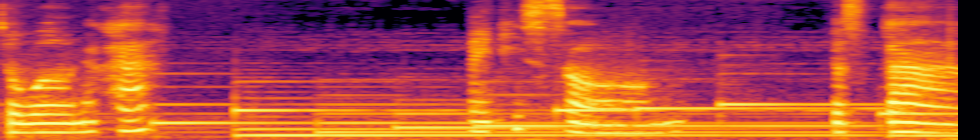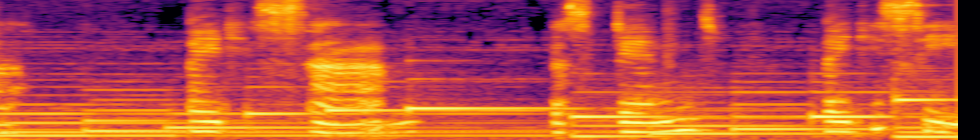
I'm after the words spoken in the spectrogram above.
จเวลนะคะใบที่สอง The Star ใบที่สาม The Stand ใบที่สี่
